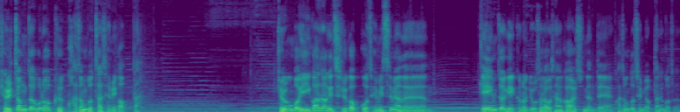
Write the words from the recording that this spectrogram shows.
결정적으로 그 과정조차 재미가 없다. 결국 뭐 이 과정이 즐겁고 재밌으면은 게임적인 그런 요소라고 생각하고 할 수 있는데 과정도 재미없다는 거죠.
